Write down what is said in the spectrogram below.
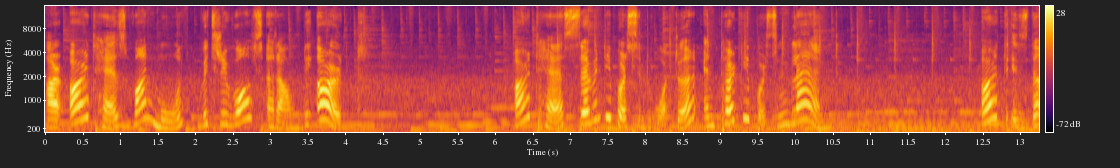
Our Earth has one moon which revolves around the Earth. Earth has 70% water and 30% land. Earth is the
